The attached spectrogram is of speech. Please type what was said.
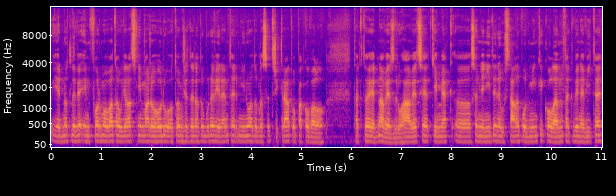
jednotlivě informovat a udělat s nima dohodu o tom, že teda to bude v jiném termínu a tohle se třikrát opakovalo. Tak to je jedna věc. Druhá věc je tím, jak se mění ty neustále podmínky kolem, tak vy nevíte,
